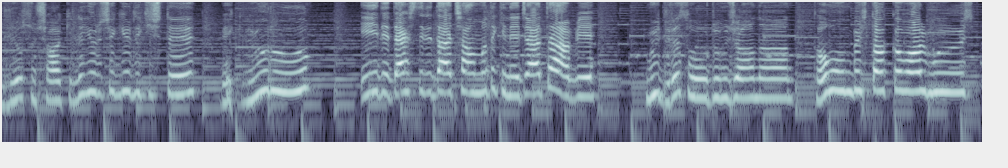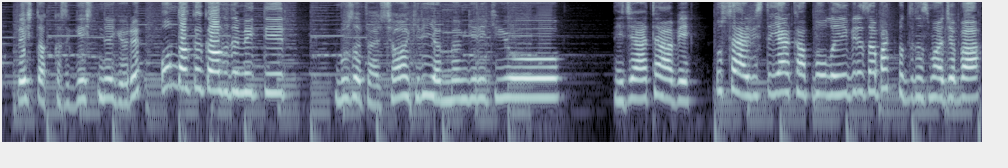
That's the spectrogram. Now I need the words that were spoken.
Biliyorsun Şakir'le yarışa girdik işte. Bekliyorum. İyi de dersleri daha çalmadı ki Necati abi. Müdüre sordum Canan. Tam 15 dakika varmış. 5 dakikası geçtiğine göre 10 dakika kaldı demektir. Bu sefer Şakir'i yenmem gerekiyor. Necati abi bu serviste yer kapma olayını biraz abartmadınız mı acaba?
